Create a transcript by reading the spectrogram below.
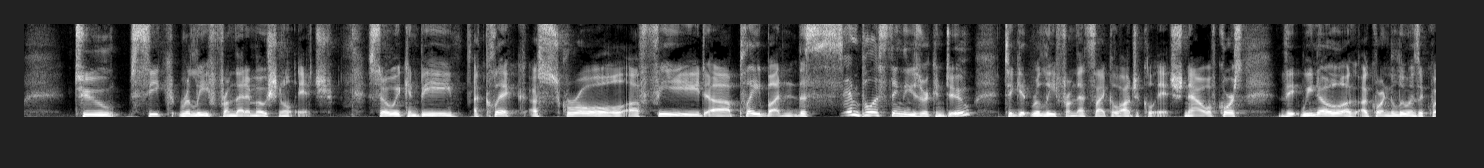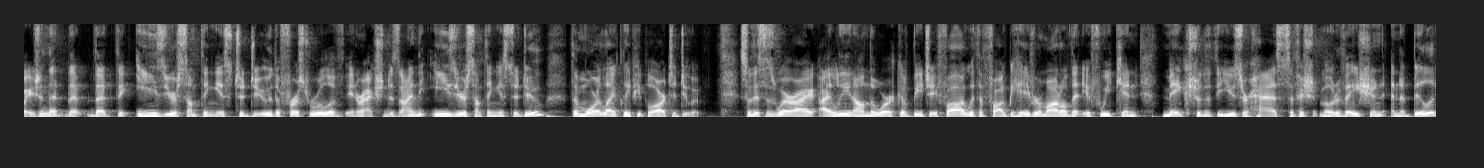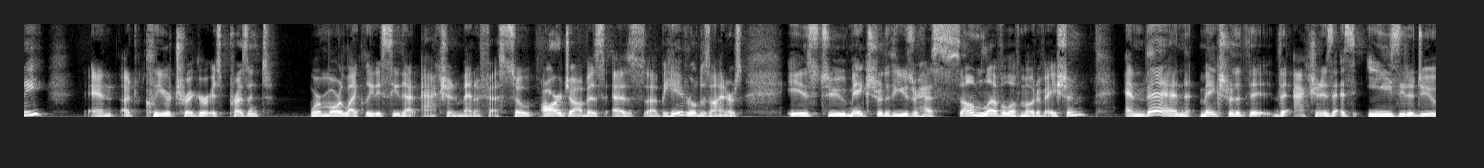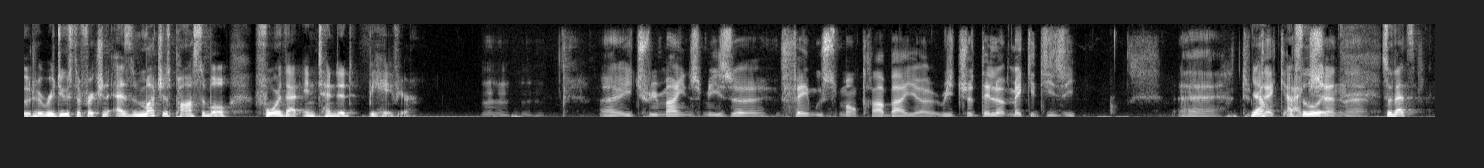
to seek relief from that emotional itch. So it can be a click, a scroll, a feed, a play button, the simplest thing the user can do to get relief from that psychological itch. Now, of course, the, we know, uh, according to Lewin's equation, that, that, that the easier something is to do, the first rule of interaction design, the easier something is to do, the more likely people are to do it. So this is where I, I lean on the work of BJ Fogg with the Fogg behavior model that if we can make sure that the user has sufficient motivation and ability and a clear trigger is present, we're more likely to see that action manifest. So our job as as uh, behavioral designers is to make sure that the user has some level of motivation, and then make sure that the the action is as easy to do to reduce the friction as much as possible for that intended behavior. Mm-hmm. Uh, it reminds me the famous mantra by uh, Richard Thaler, "Make it easy." Uh, to yeah, take absolutely. action. Uh, so that's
